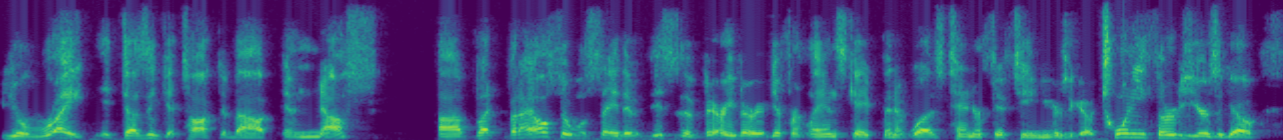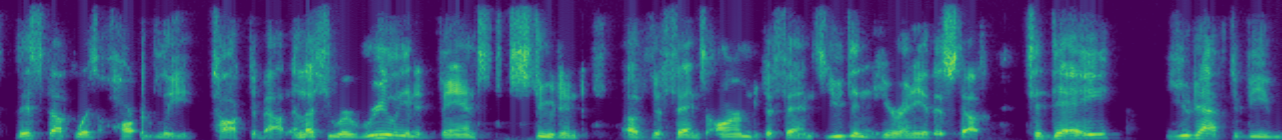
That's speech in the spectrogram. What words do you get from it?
you're right. It doesn't get talked about enough. Uh, but, but I also will say that this is a very, very different landscape than it was 10 or 15 years ago. 20, 30 years ago, this stuff was hardly talked about. Unless you were really an advanced student of defense, armed defense, you didn't hear any of this stuff. Today, you'd have to be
